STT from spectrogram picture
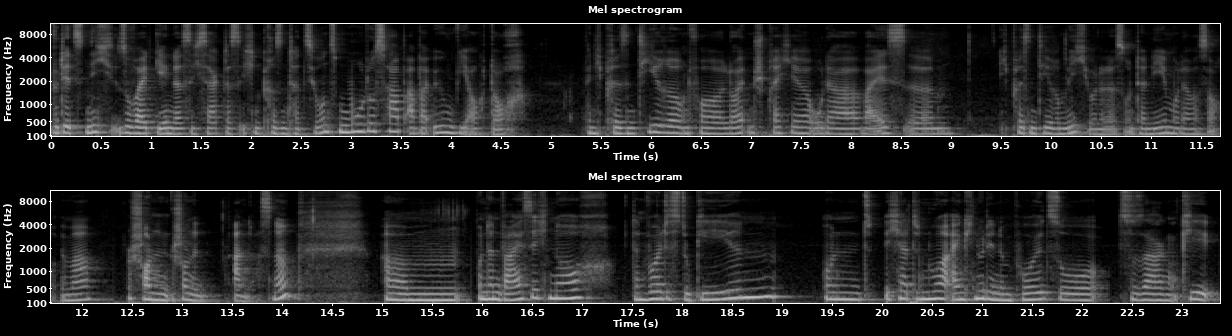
würde jetzt nicht so weit gehen, dass ich sage, dass ich einen Präsentationsmodus habe, aber irgendwie auch doch. Wenn ich präsentiere und vor Leuten spreche oder weiß, ähm, ich präsentiere mich oder das Unternehmen oder was auch immer, schon, schon anders, ne? Ähm, und dann weiß ich noch, dann wolltest du gehen und ich hatte nur eigentlich nur den Impuls, so zu sagen, okay,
